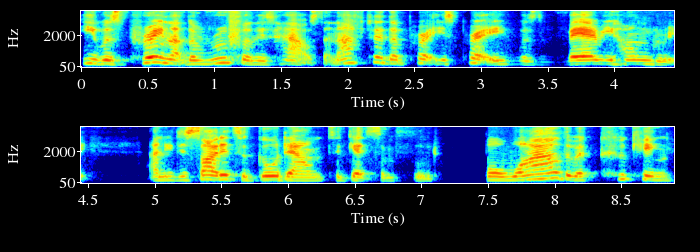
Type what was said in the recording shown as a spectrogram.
he was praying at the roof of his house, and after the prayer, his prayer, he was very hungry, and he decided to go down to get some food. But while they were cooking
